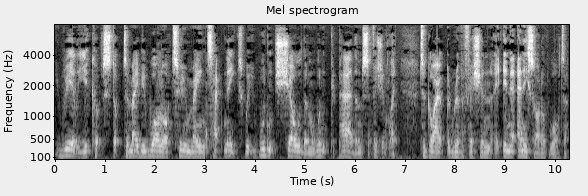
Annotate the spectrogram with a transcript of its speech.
really you cut stuck to maybe one or two main techniques which wouldn't show them, wouldn't prepare them sufficiently to go out and river fishing in any sort of water.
